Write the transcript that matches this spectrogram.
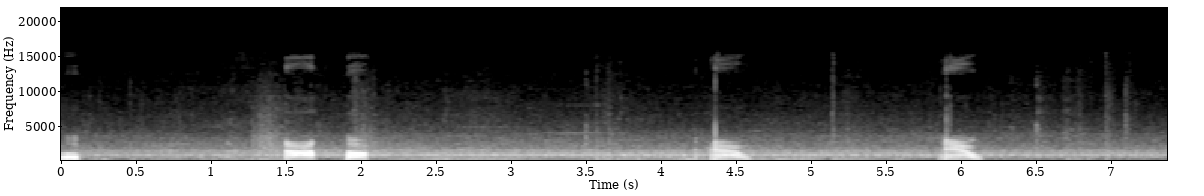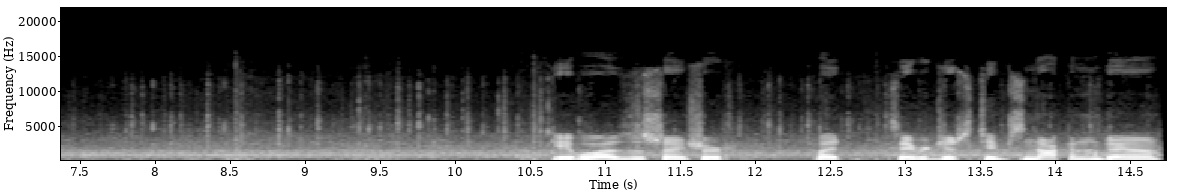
Oh. Ah, ah. Ow. Ow. Gable has the finisher, but Xavier just keeps knocking him down.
